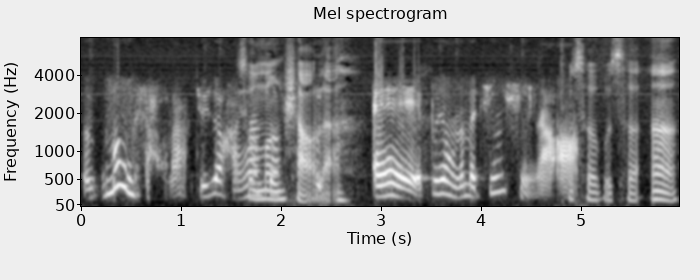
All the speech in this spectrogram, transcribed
呃，梦少了，就是好像说梦少了，哎，不用那么惊醒了啊不啊。错不错，嗯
